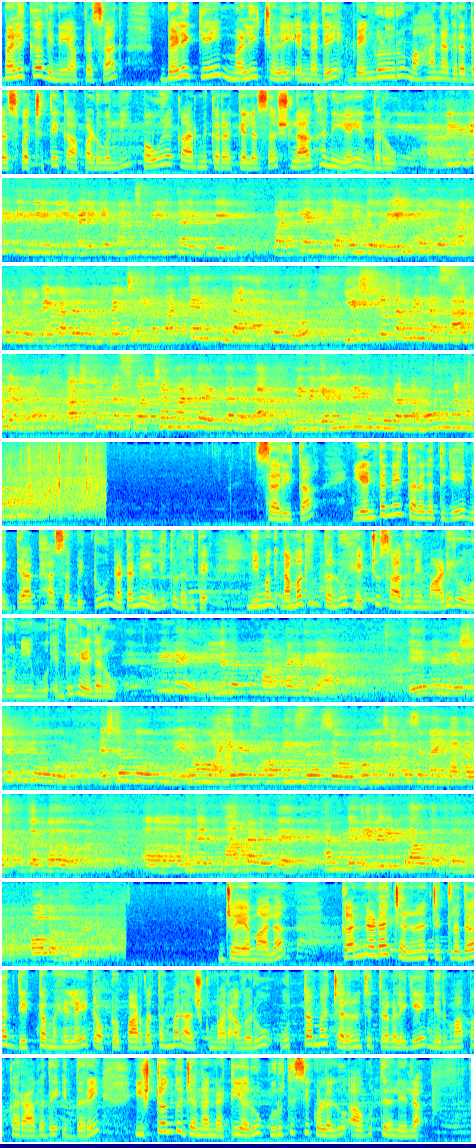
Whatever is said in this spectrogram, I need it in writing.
ಬಳಿಕ ವಿನಯ ಪ್ರಸಾದ್ ಬೆಳಿಗ್ಗೆ ಮಳಿ ಚಳಿ ಎನ್ನದೆ ಬೆಂಗಳೂರು ಮಹಾನಗರದ ಸ್ವಚ್ಛತೆ ಕಾಪಾಡುವಲ್ಲಿ ಪೌರ ಕಾರ್ಮಿಕರ ಕೆಲಸ ಶ್ಲಾಘನೀಯ ಎಂದರು. ಹದಿನೆಂಟೇ ಡಿಗ್ರಿ ಇರಲಿ ಬೆಳಿಗ್ಗೆ ಮಂಚು ಬೀಳ್ತಾ ಇರಲಿ. ಪರ್ಕೆನು ತಗೊಂಡು ಕೋಟು ಹಾಕೊಂಡು ಬೇಕಾದ್ರೆ ಒಂದು ಬೆಚ್ಚಗಿನ ಬಟ್ಟೆನೂ ಕೂಡ ಹಾಕೊಂಡು ಎಷ್ಟು ತಮ್ಮಿಂದ ಸಾಧ್ಯನೋ ಅಷ್ಟನ್ನ ಸ್ವಚ್ಛ ಮಾಡ್ತಾ ಇರ್ತಾರಲ್ಲ ನಿಮಗೆಲ್ಲರಿಗೂ ಕೂಡ ನಮೋ ನಮಃ. ಸರಿತಾ ಎಂಟನೇ ತರಗತಿಗೆ ವಿದ್ಯಾಭ್ಯಾಸ ಬಿಟ್ಟು ನಟನೆಯಲ್ಲಿ ತೊಡಗಿದೆ. ನಿಮ ನಮಗಿಂತಲೂ ಹೆಚ್ಚು ಸಾಧನೆ ಮಾಡಿರುವವರು ನೀವು ಎಂದು ಹೇಳಿದರು. ಏನೇನು ಎಷ್ಟೊಂದು ಎಷ್ಟೊಂದು ಏನೋ I A S officers police ಆಫೀಸರ್ನ ಇವಾಗ ಸ್ವಲ್ಪ ಹಿಂದೆ ಮಾತಾಡಿದ್ದೆ. I am very very proud of all of you Jayamala Kannada ಚಲನಚಿತ್ರದ ದಿಟ್ಟ ಮಹಿಳೆ ಡಾಕ್ಟರ್ ಪಾರ್ವತಮ್ಮ ರಾಜ್ಕುಮಾರ್ ಅವರು ಉತ್ತಮ ಚಲನಚಿತ್ರಗಳಿಗೆ ನಿರ್ಮಾಪಕರಾಗದೇ ಇದ್ದರೆ ಇಷ್ಟೊಂದು ಜನ ನಟಿಯರು ಗುರುತಿಸಿಕೊಳ್ಳಲು ಆಗುತ್ತಿರಲಿಲ್ಲ.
